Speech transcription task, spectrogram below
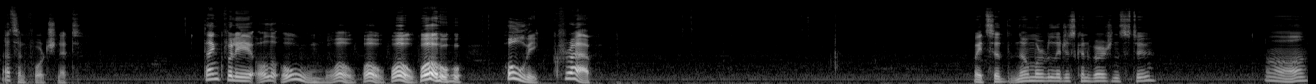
That's unfortunate. Thankfully, all... Oh, whoa, whoa, whoa, whoa! Holy crap! Wait, so no more religious conversions too? Aw.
